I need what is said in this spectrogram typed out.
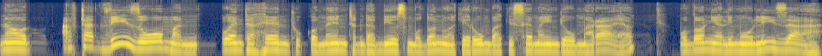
Now after this woman went ahead to comment and abuse Muthoni wa Kirumba akisema hii ndio umaraya, Muthoni alimuuliza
